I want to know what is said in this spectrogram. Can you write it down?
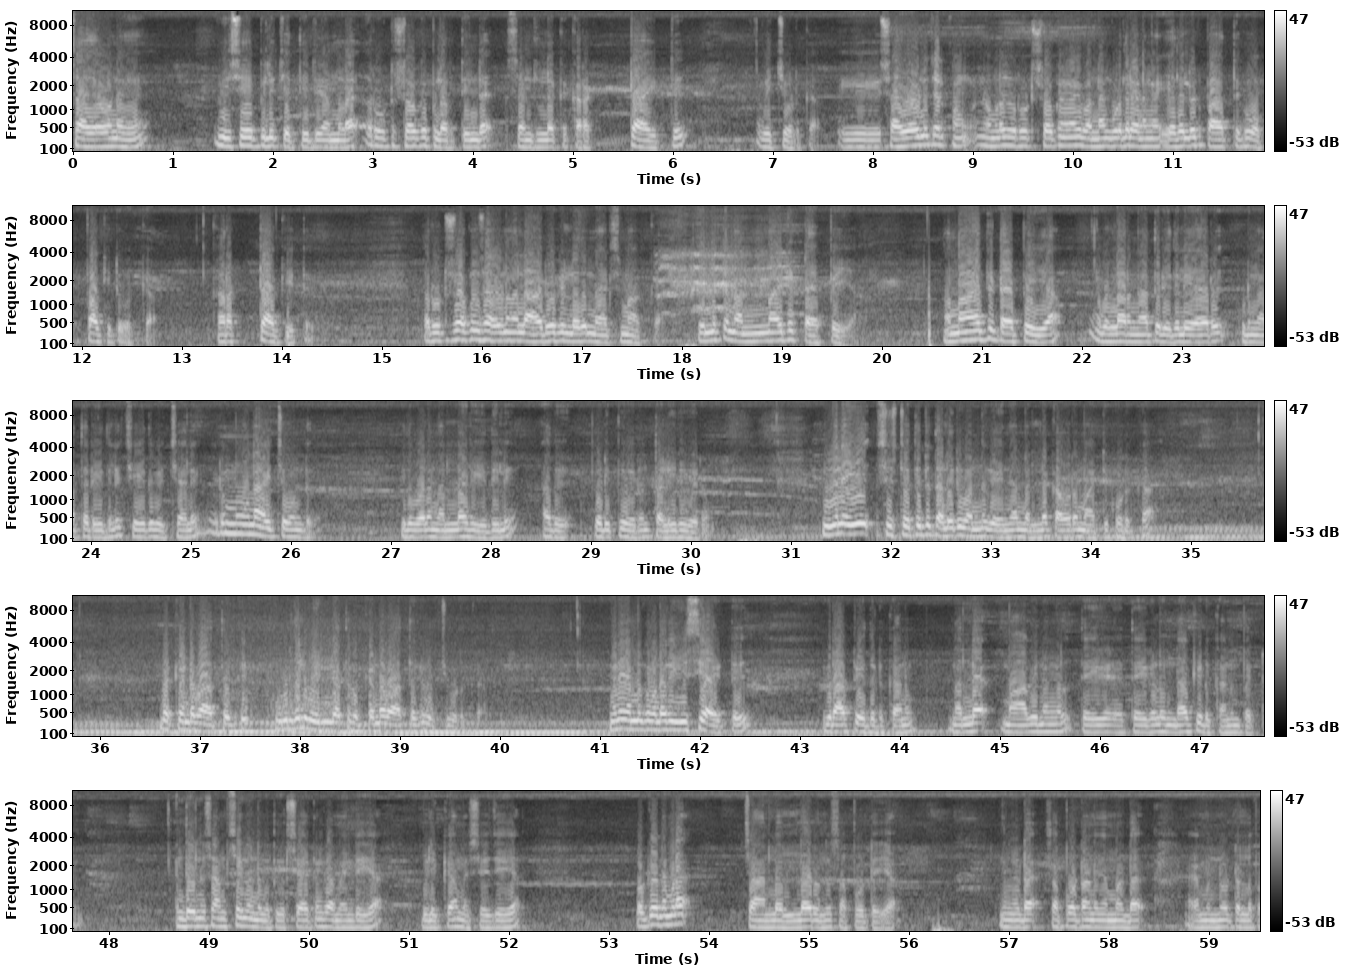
സയോണ് V ഷേപ്പിൽ ചെത്തിയിട്ട് നമ്മളെ root stock പിളർത്തിന്റെ സെന്ററിലൊക്കെ കറക്റ്റായിട്ട് വെച്ച് കൊടുക്കുക. ഈ സയോണ് ചിലപ്പം നമ്മൾ റൂട്ട് സ്റ്റോക്കിനായി വണ്ണം കൂടുതലാണെങ്കിൽ ഏതെങ്കിലും ഒരു ഭാഗത്തേക്ക് ഒപ്പാക്കിയിട്ട് വെക്കുക. കറക്റ്റാക്കിയിട്ട്. റൂട്ട് സ്റ്റോക്കും സയോണും നല്ല ആരോഗ്യമുള്ളത് മാക്സിമം ആക്കുക. എന്നിട്ട് നന്നായിട്ട് ടാപ്പ് ചെയ്യുക. നന്നായിട്ട് ടാപ്പ് ചെയ്യുക. വെള്ളം ഇറങ്ങാത്ത രീതിയിൽ എയർ കുടുങ്ങാത്ത രീതിയിൽ ചെയ്ത് വെച്ചാൽ ഒരു മൂന്നാഴ്ച കൊണ്ട് ഇതുപോലെ നല്ല രീതിയിൽ അത് പൊടിപ്പ് വരും തളിര് വരും. ഇങ്ങനെ ഈ സിസ്റ്റത്തിൽ തളിര് വന്നു കഴിഞ്ഞാൽ നല്ല കവർ മാറ്റി കൊടുക്കുക. വെക്കേണ്ട ഭാഗത്തേക്ക് കൂടുതൽ വെയിലില്ലാത്ത വെക്കേണ്ട ഭാഗത്തേക്ക് വെച്ച് കൊടുക്കുക. ഇങ്ങനെ നമുക്ക് വളരെ ഈസി ആയിട്ട് ഗ്രാഫ്റ്റ് ചെയ്തെടുക്കാനും നല്ല മാവിനങ്ങൾ തൈ തൈകൾ ഉണ്ടാക്കിയെടുക്കാനും പറ്റും. എന്തെങ്കിലും സംശയങ്ങളുണ്ടെങ്കിൽ തീർച്ചയായിട്ടും കമന്റ് ചെയ്യുക വിളിക്കുക മെസ്സേജ് ചെയ്യുക. ഓക്കെ നമ്മളെ ചാനൽ എല്ലാവരും ഒന്ന് സപ്പോർട്ട് ചെയ്യുക. നിങ്ങളുടെ സപ്പോർട്ടാണ് നമ്മളുടെ മുന്നോട്ടുള്ള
